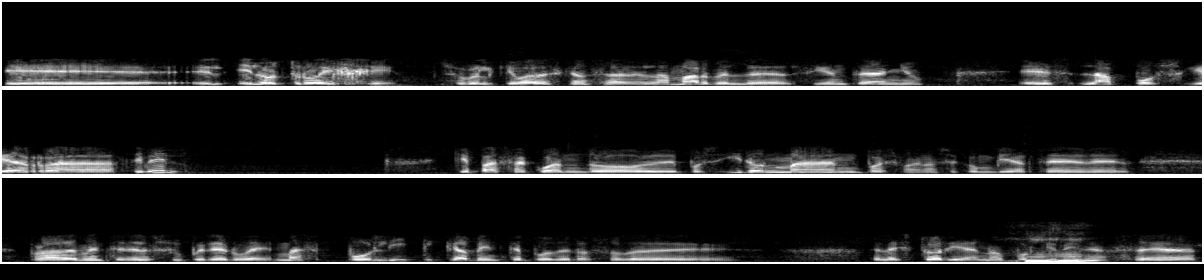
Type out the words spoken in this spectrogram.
Eh, el, el otro eje sobre el que va a descansar la Marvel del siguiente año es la posguerra civil. ¿Qué pasa cuando eh, pues Iron Man pues bueno se convierte eh, probablemente en el superhéroe más políticamente poderoso de, de la historia, ¿no? Porque viene a ser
